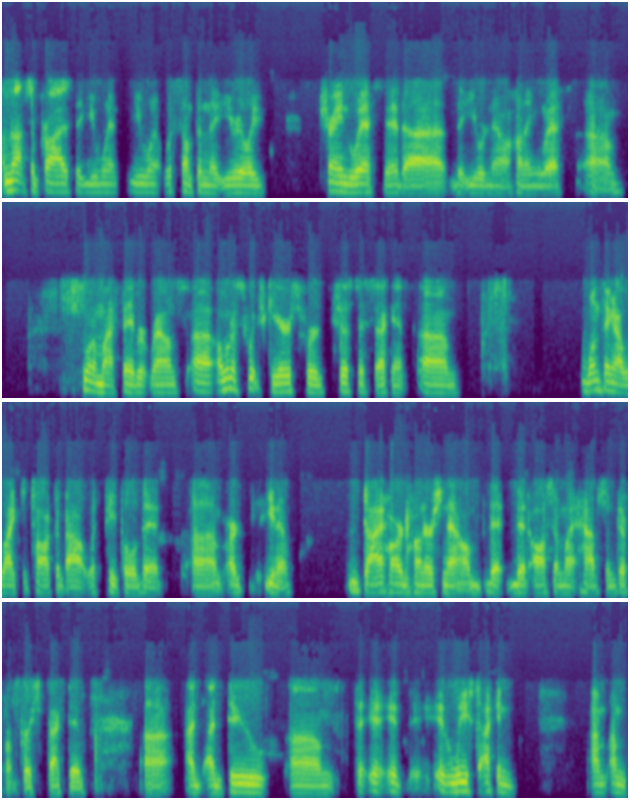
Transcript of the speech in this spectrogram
I'm not surprised that you went you went with something that you really trained with that uh, that you were now hunting with. Um, it's one of my favorite rounds. Uh, I want to switch gears for just a second. Um, one thing I like to talk about with people that um, are you know diehard hunters now that that also might have some different perspective. Uh, I, I, do um, it, it, at least I can. I'm, I'm,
